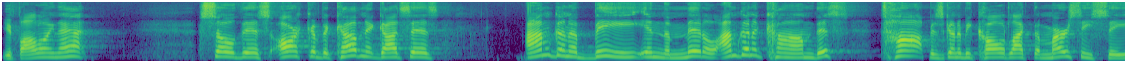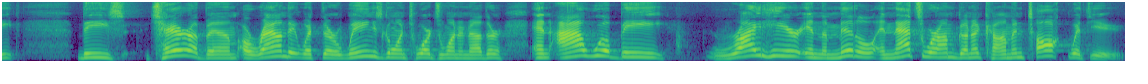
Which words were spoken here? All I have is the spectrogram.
You following that? So, this Ark of the Covenant, God says, I'm going to be in the middle. I'm going to come. This top is going to be called like the mercy seat. These cherubim around it with their wings going towards one another, and I will be right here in the middle, and that's where I'm going to come and talk with you.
